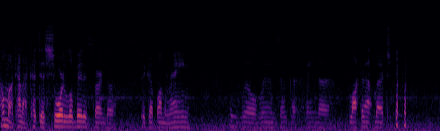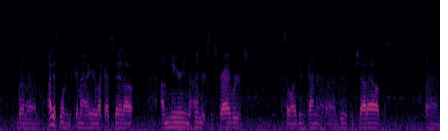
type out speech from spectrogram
I'm gonna kind of cut this short a little bit. It's starting to pick up on the rain. These little winds ain't, ain't uh, blocking out much. but um, I just wanted to come out here. Like I said, I, I'm nearing 100 subscribers, so I've been kind of uh, doing some shout outs. Um,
